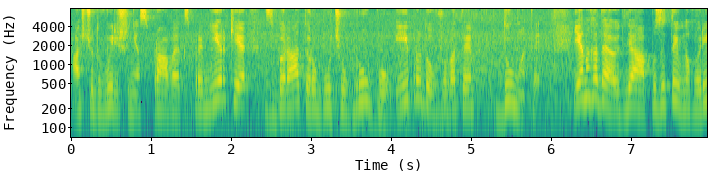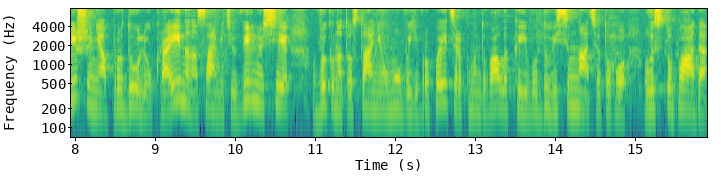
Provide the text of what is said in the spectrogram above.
А щодо вирішення справи експрем'єрки збирати робочу групу і продовжувати думати. Я нагадаю, для позитивного рішення про долю України на саміті у Вільнюсі виконати останні умови європейці рекомендували Києву до 18 листопада.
